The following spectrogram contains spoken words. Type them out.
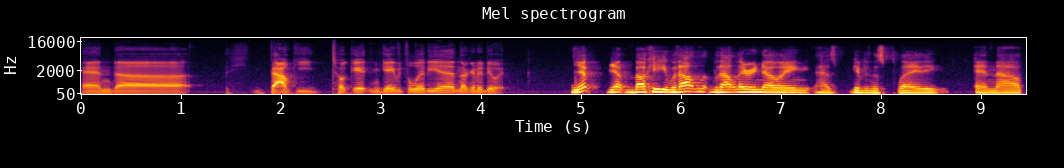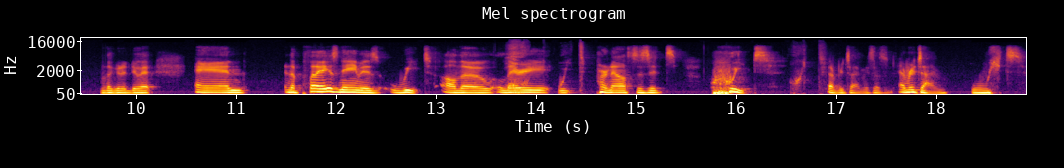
and uh, Balki took it and gave it to Lydia, and they're gonna do it. Yep, yep. Balki, without without Larry knowing, has given this play, and now they're going to do it. And the play's name is Wheat, although Larry Wheat. pronounces it Wheat Wheat. every time he says it. Every time, Wheat.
